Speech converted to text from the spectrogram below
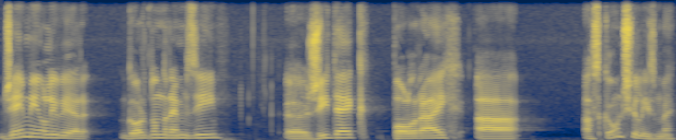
Jamie Olivier, Gordon Ramsay, e, Židek, Paul Reich a, a skončili sme.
